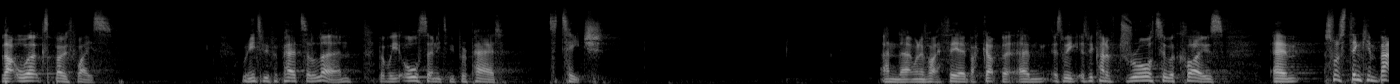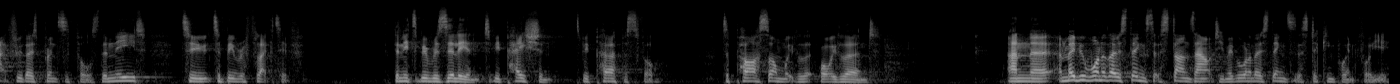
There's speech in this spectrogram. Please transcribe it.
that works both ways. We need to be prepared to learn, but we also need to be prepared to teach. And uh, I'm going to invite Theo back up, but um, as, we, as we kind of draw to a close, um, I just want us thinking back through those principles the need to, to be reflective, the need to be resilient, to be patient, to be purposeful, to pass on what we've, what we've learned. And, uh, and maybe one of those things that stands out to you, maybe one of those things is a sticking point for you.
